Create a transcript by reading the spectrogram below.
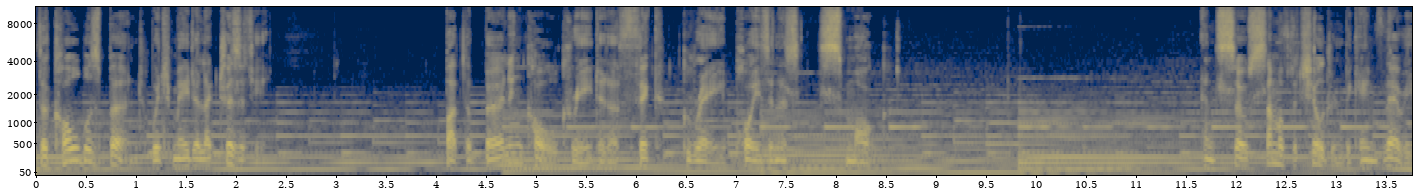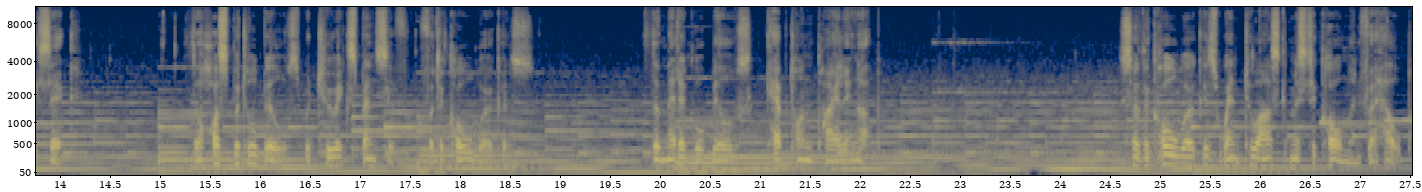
The coal was burnt, which made electricity. But the burning coal created a thick, grey, poisonous smog. And so some of the children became very sick. The hospital bills were too expensive for the coal workers. The medical bills kept on piling up so the coal workers went to ask Mr. Coleman for help.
